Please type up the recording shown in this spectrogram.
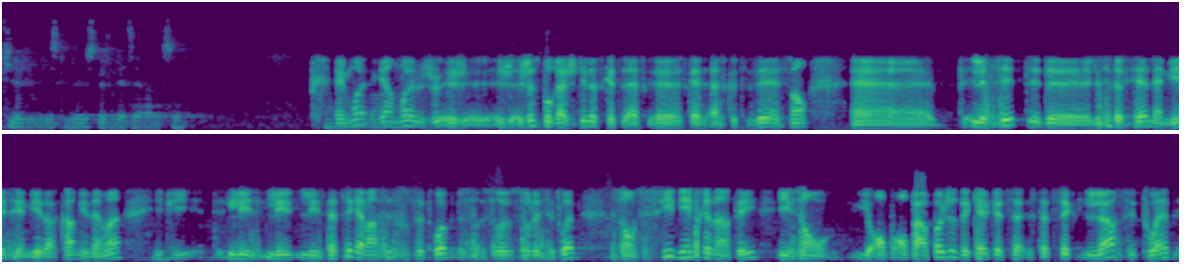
puis là, j'ai oublié ce ce que je voulais dire avec ça. Et moi, regarde, moi, je, juste pour rajouter là, ce que tu, à, ce, à, ce que, tu disais, son, euh, le site de le site officiel de l'NBA, c'est NBA.com évidemment. Et puis les, les, les, statistiques avancées sur, le site web, sur, sur, le site web sont si bien présentées. Ils sont, on, on parle pas juste de quelques statistiques. Leur site web,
